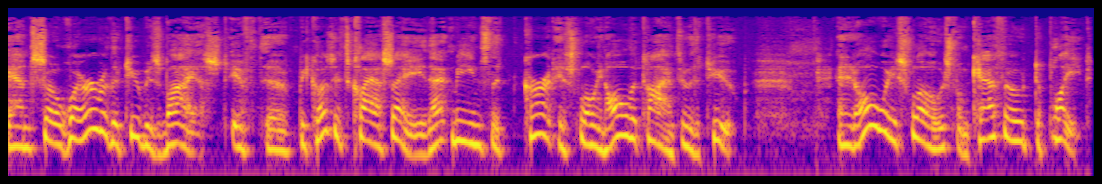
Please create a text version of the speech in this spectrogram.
And so wherever the tube is biased, if the, because it's class A, that means the current is flowing all the time through the tube. And it always flows from cathode to plate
